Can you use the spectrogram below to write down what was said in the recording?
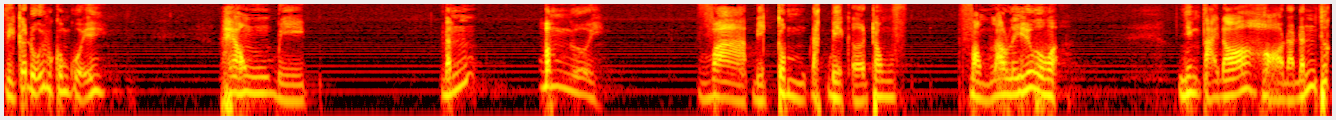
Vì có đuổi một con quỷ. Hay ông bị đánh băm người và bị cùm đặc biệt ở trong phòng lao lý đúng không ạ? Nhưng tại đó họ đã đánh thức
